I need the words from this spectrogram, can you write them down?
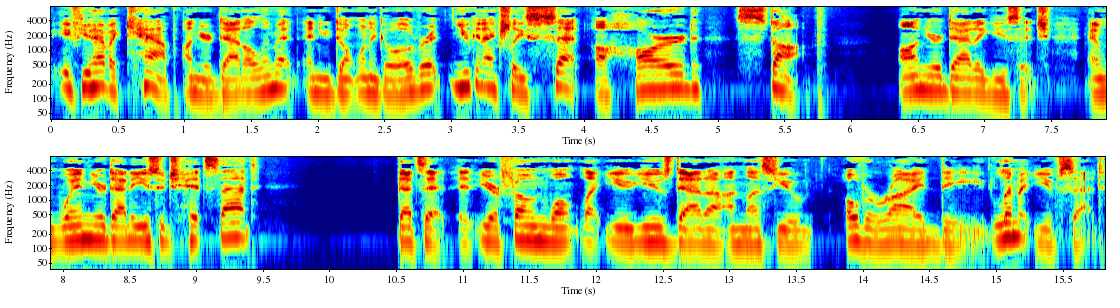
if you have a cap on your data limit and you don't want to go over it, you can actually set a hard stop on your data usage. And when your data usage hits that, that's it. it. Your phone won't let you use data unless you override the limit you've set.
